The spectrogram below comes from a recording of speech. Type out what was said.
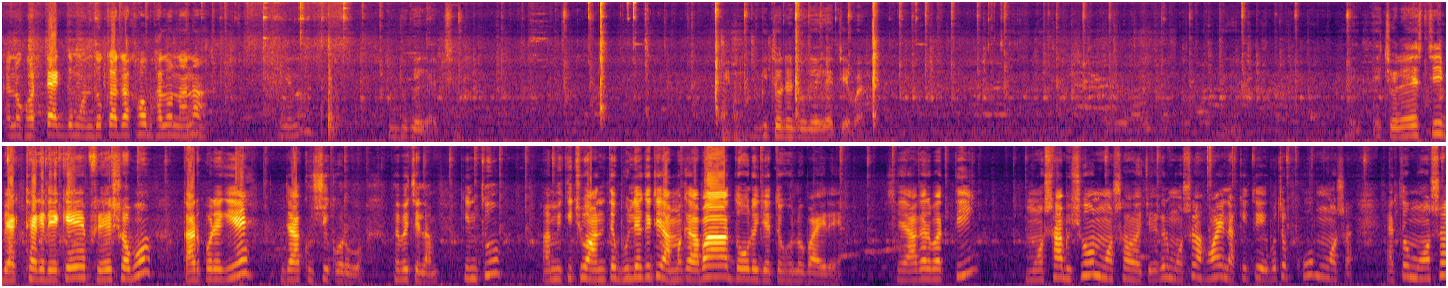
কেন ঘরটা একদম অন্ধকার রাখাও ভালো না না? যেন ঢুকে গেছে। ভিতরে ঢুকে গেছে এবার। চলে এসেছি, ব্যাগটাকে রেখে ফ্রেশ হব, তারপরে গিয়ে যা খুশি করব, ভেবেছিলাম। কিন্তু আমি কিছু আনতে ভুলে গেছি, আমাকে আবার দৌড়ে যেতে হলো বাইরে। সে আগরবাতি মশা, ভীষণ মশা হয়েছে। এখানে মশা হয় না, কিন্তু এবছর খুব মশা। এত মশা,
